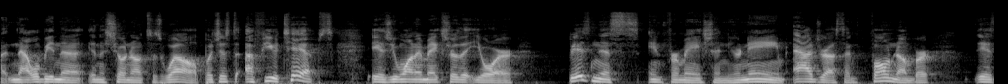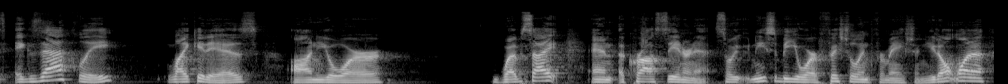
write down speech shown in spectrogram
And that will be in the in the show notes as well. But just a few tips is you want to make sure that your business information, your name, address, and phone number is exactly like it is on your website and across the internet. So it needs to be your official information. You don't want to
